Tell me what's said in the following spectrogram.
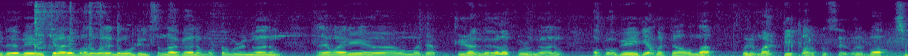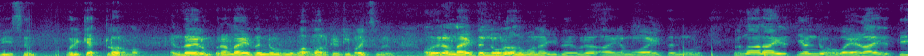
ഇത് വേവിക്കാനും അതുപോലെ നൂഡിൽസ് ഉണ്ടാക്കാനും മുട്ട പുഴുങ്ങാനും അതേമാതിരി മറ്റേ കിഴങ്ങുകൾ പുഴുങ്ങാനും ഒക്കെ ഉപയോഗിക്കാൻ പറ്റാവുന്ന ഒരു മൾട്ടി പർപ്പസ് ഒരു ബോക്സ് പീസ് ഒരു കെറ്റിൽ ഒരെണ്ണം. എന്തായാലും രണ്ടായിരത്തി അഞ്ഞൂറ് രൂപ മാർക്കറ്റിൽ പ്രൈസ് വരും. അപ്പോൾ രണ്ടായിരത്തി അഞ്ഞൂറ് അതുപോലെ ഇത് ഒരു ആയിരം മൂവായിരത്തി അഞ്ഞൂറ് ഒരു നാലായിരത്തി അഞ്ഞൂറ് രൂപ ഏഴായിരത്തി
